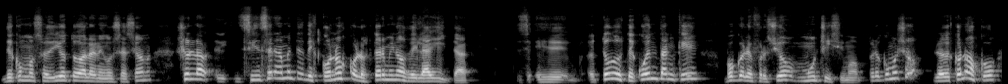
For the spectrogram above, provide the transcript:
de cómo se dio toda la negociación. Yo sinceramente desconozco los términos de la guita eh, todos te cuentan que Boca le ofreció muchísimo, pero como yo lo desconozco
